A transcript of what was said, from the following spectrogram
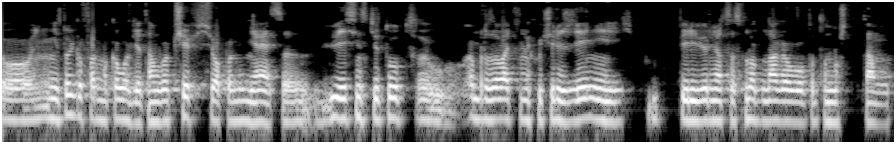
то не только фармакология, там вообще все поменяется. Весь институт образовательных учреждений перевернется с ног на голову, потому что там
